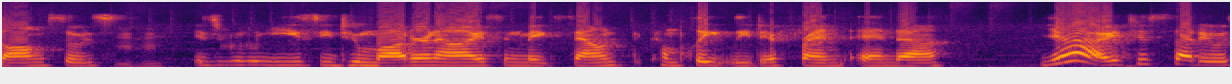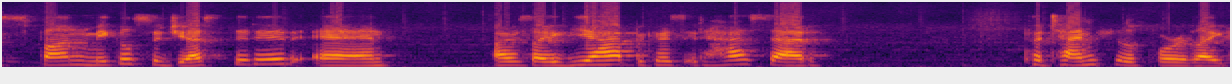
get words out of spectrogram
song, so it's Mhm. it's really easy to modernize and make sound completely different. And uh, yeah, I just thought it was fun. Mikkel suggested it, and I was like, yeah, because it has that potential for like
